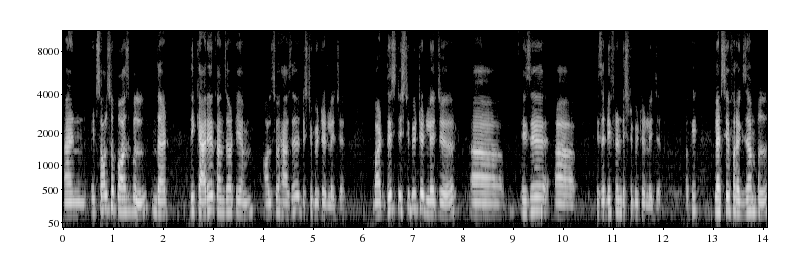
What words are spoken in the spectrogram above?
and it's also possible that the carrier consortium also has a distributed ledger. But this distributed ledger uh, is a uh, is a different distributed ledger okay let's say for example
